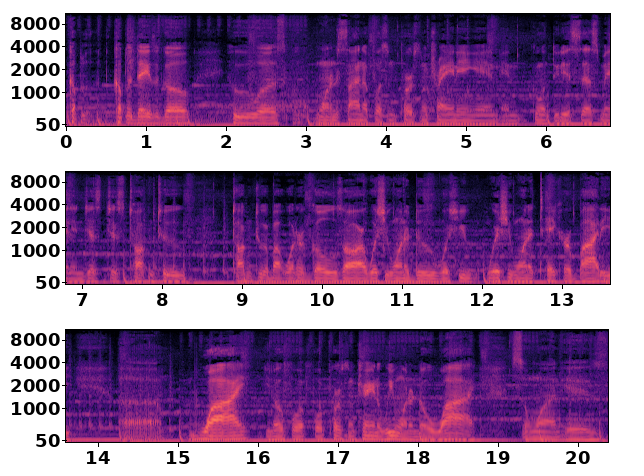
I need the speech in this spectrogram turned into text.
a couple of, a couple of days ago who was wanting to sign up for some personal training and, and going through the assessment and just, just talking to talking to her about what her goals are, what she want to do, what she where she want to take her body, uh, why you know for for a personal trainer we want to know why someone is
